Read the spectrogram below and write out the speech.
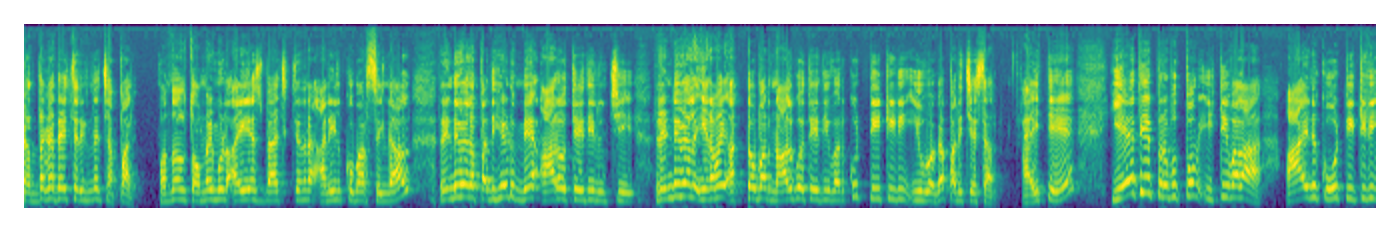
పెద్దగదే జరిగిందని చెప్పాలి. పంతొమ్మిది వందల తొంభై మూడు ఐఏఎస్ బ్యాచ్కి చెందిన అనిల్ కుమార్ సింగాల్ రెండు వేల పదిహేడు మే ఆరో తేదీ నుంచి రెండు వేల ఇరవై అక్టోబర్ నాలుగో తేదీ వరకు టీటీడీ ఈఓగా పనిచేశారు. అయితే ఏపీ ప్రభుత్వం ఇటీవల ఆయనకు టీటీడీ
